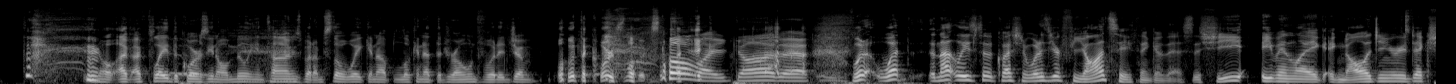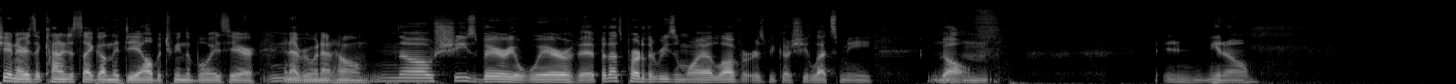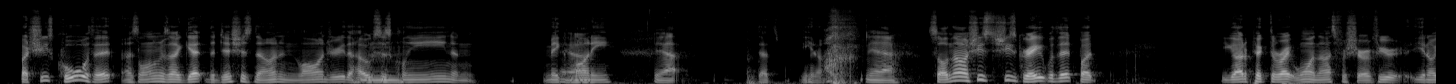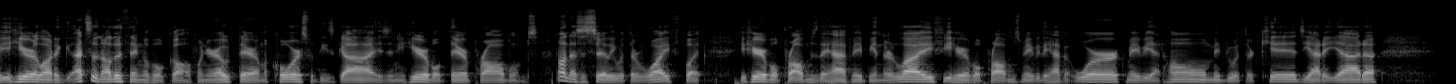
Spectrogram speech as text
you know, I've, I've played the course, you know, a million times, but I'm still waking up looking at the drone footage of what the course looks oh like. Oh my god, man. What what and that leads to the question, what does your fiance think of this? Is she even like acknowledging your addiction or is it kind of just like on the DL between the boys here and everyone at home? Mm, no, she's very aware of it, but that's part of the reason why I love her is because she lets me mm-hmm. golf. And, you know, but she's cool with it as long as I get the dishes done and laundry, the house is mm. clean and make Yeah. money. Yeah. That's, you know. Yeah. So no, she's she's great with it, but you got to pick the right one. That's for sure. If you're, you know, you hear a lot of. That's another thing about golf when you're out there on the course with these guys and you hear about their problems. Not necessarily with their wife, but you hear about problems they have maybe in their life. You hear about problems maybe they have at work, maybe at home, maybe with their kids, yada yada.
